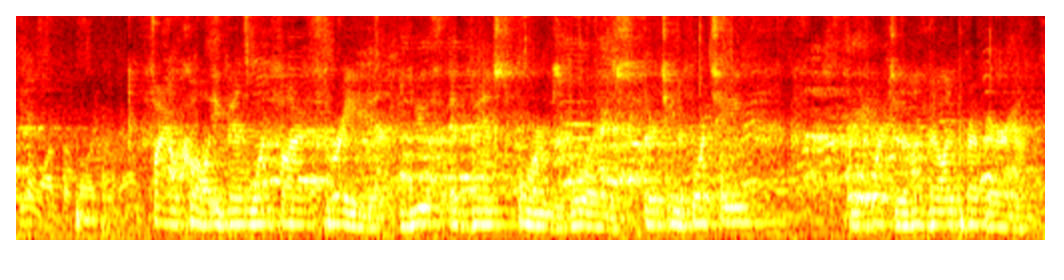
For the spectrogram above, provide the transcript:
Final call, Event 153, Youth Advanced Forms Boys, 13 to 14. Report to the Hunt Valley Prep area.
